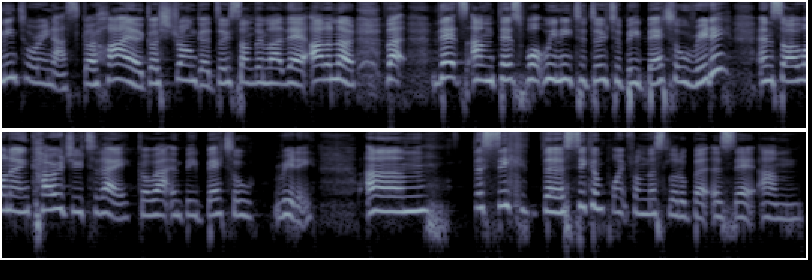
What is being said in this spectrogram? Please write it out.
mentoring us go higher go stronger do something like that. I don't know but that's um that's what we need to do to be battle ready. And so i want to encourage you today go out and be battle ready. Um the, sec- the second point from this little bit is that um,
